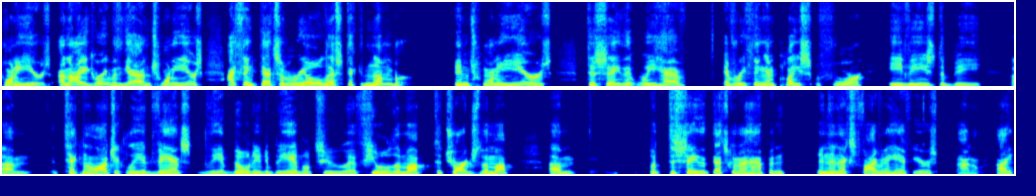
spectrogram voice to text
twenty years, and I agree with. Yeah, in twenty years, I think that's a realistic number. In twenty years, to say that we have everything in place for EVs to be um, technologically advanced, the ability to be able to uh, fuel them up, to charge them up, um, but to say that that's going to happen in the next five and a half years, I don't. I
